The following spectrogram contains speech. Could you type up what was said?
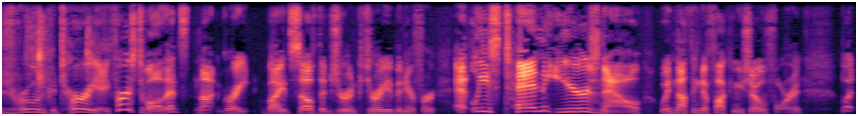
Giroux and Couturier. First of all, that's not great by itself that Giroux and Couturier have been here for at least 10 years now with nothing to fucking show for it. But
